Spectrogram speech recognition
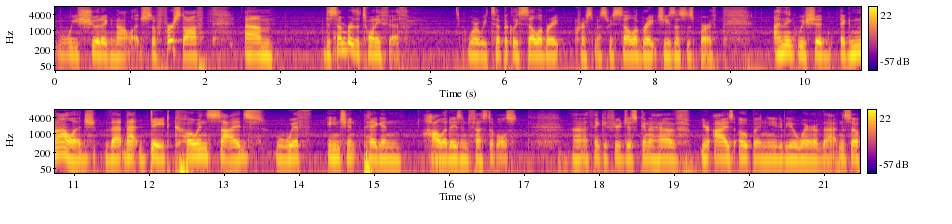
we should acknowledge. So, first off, um, December the twenty fifth, where we typically celebrate Christmas, we celebrate Jesus' birth. I think we should acknowledge that that date coincides with ancient pagan holidays and festivals. Uh, I think if you're just going to have your eyes open, you need to be aware of that. And so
